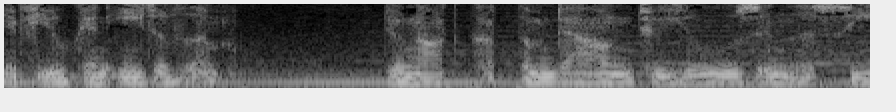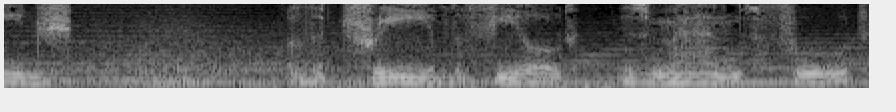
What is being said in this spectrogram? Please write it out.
If you can eat of them, do not cut them down to use in the siege, for the tree of the field is man's food.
